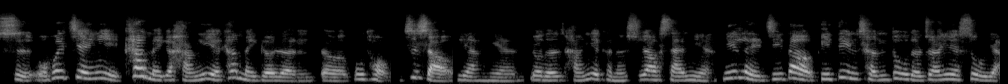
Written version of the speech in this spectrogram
是，我会建议看每个行业，看每个人的不同，至少两年，有的行业可能需要三年。你累积到一定程度的专业素养，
